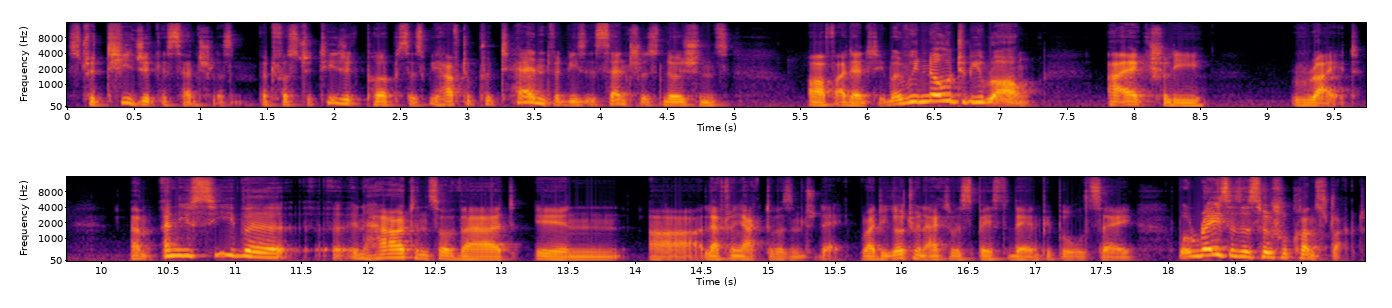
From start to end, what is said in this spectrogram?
strategic essentialism. But for strategic purposes, we have to pretend that these essentialist notions of identity, but we know to be wrong, are actually right. Um, and you see the uh, inheritance of that in uh, left wing activism today, right? You go to an activist space today and people will say, well, race is a social construct.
